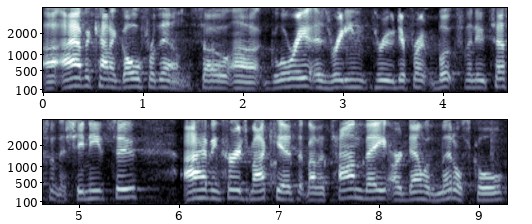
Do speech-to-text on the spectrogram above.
uh, I have a kind of goal for them. So, uh, Gloria is reading through different books in the New Testament that she needs to. I have encouraged my kids that by the time they are done with middle school,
